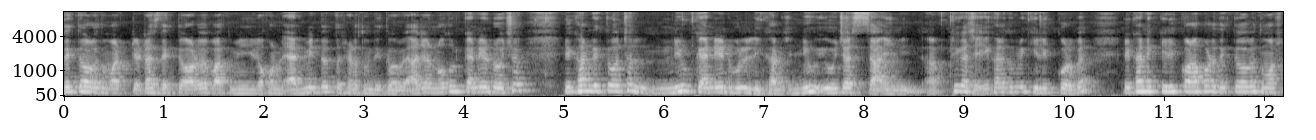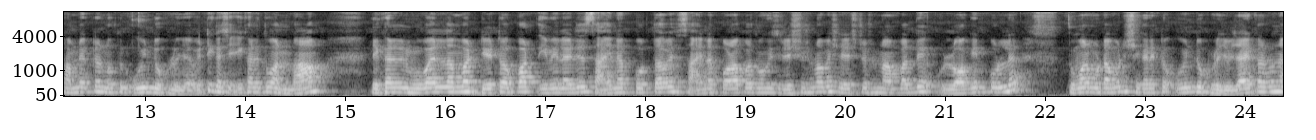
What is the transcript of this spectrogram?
দেখতে পারবে তোমার স্টেটাস দেখতে পারবে বা তুমি যখন অ্যাডমিট দেবে সেটা তুমি দেখতে পারবে। আর যারা নতুন ক্যান্ডিডেট রয়েছে, এখানে দেখতে পাচ্ছ নিউ ক্যান্ডিডেট বলে লেখা রয়েছে নিউ ইউজার সাইন ইন ঠিক আছে? এখানে তুমি ক্লিক করবে। এখানে ক্লিক করার পরে দেখতে পাবে তোমার সামনে একটা নতুন উইন্ডো খুলে যাবে। ঠিক আছে? এখানে তোমার নাম এখানে mobile number date of birth email ID sign up করতে হবে। সাইন আপ করার পর তোমাকে রেজিস্ট্রেশন হবে। সেই রেজিস্ট্রেশন নাম্বার দিয়ে লগ ইন করলে তোমার মোটামুটি সেখানে একটা উইন্ডো খুলে যাবে। যার কারণে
